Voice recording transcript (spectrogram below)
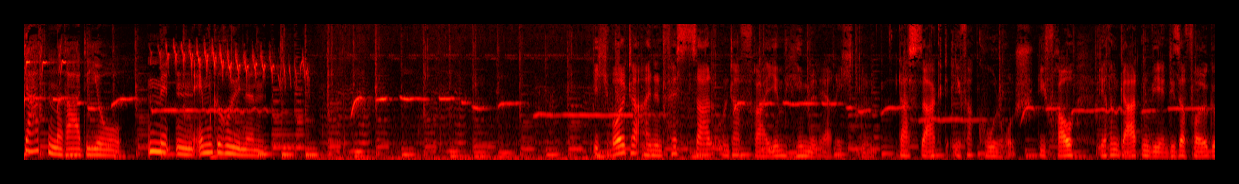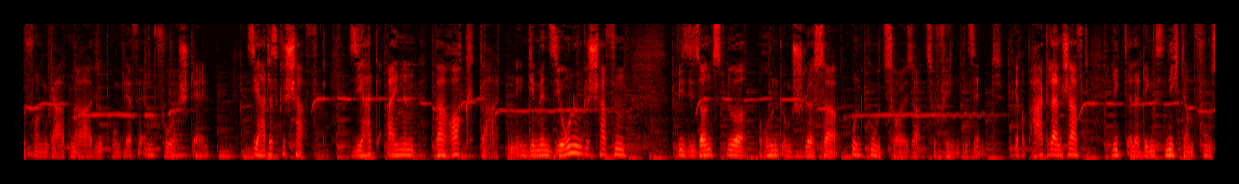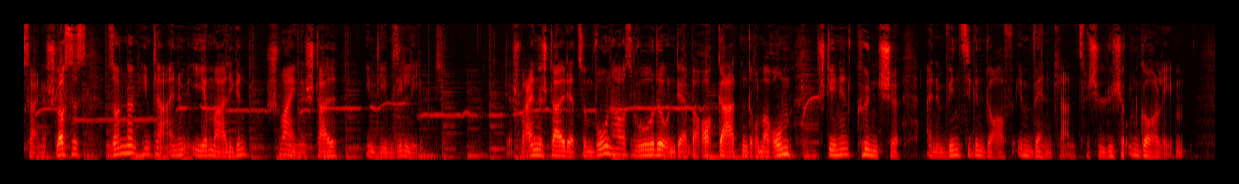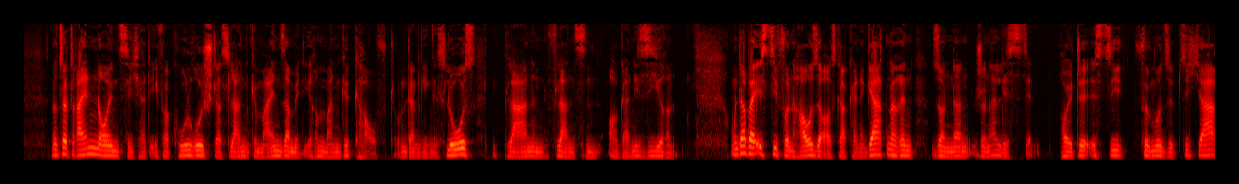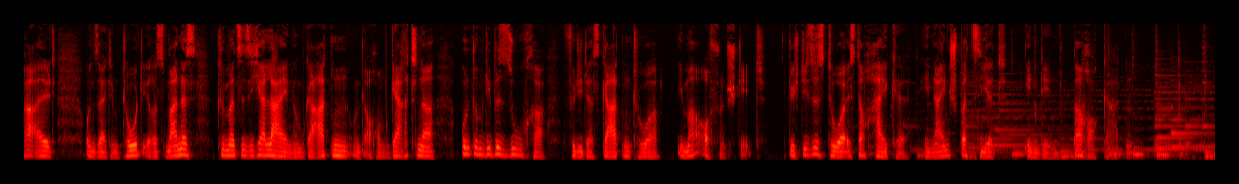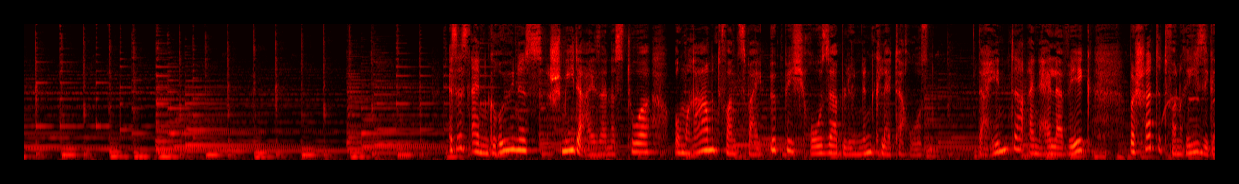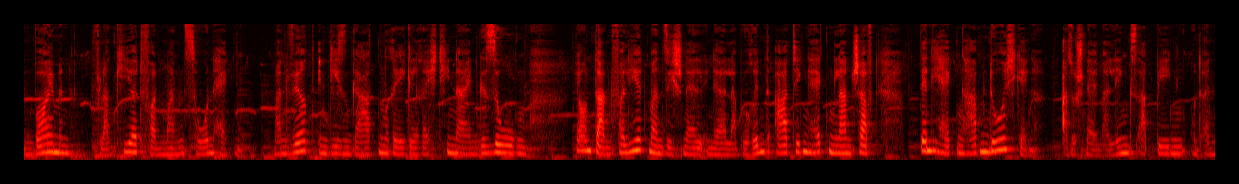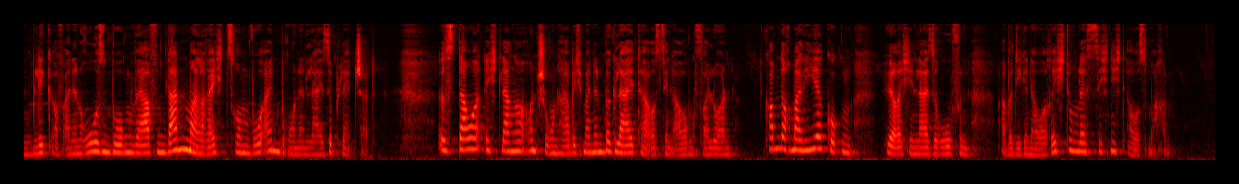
Gartenradio mitten im Grünen. Ich wollte einen Festsaal unter freiem Himmel errichten. Das sagt Eva Kohlrusch, die Frau, deren Garten wir in dieser Folge von Gartenradio.fm vorstellen. Sie hat es geschafft. Sie hat einen Barockgarten in Dimensionen geschaffen, wie sie sonst nur rund um Schlösser und Gutshäuser zu finden sind. Ihre Parklandschaft liegt allerdings nicht am Fuße eines Schlosses, sondern hinter einem ehemaligen Schweinestall, in dem sie lebt. Der Schweinestall, der zum Wohnhaus wurde, und der Barockgarten drumherum stehen in Künsche, einem winzigen Dorf im Wendland zwischen Lücher und Gorleben. 1993 hat Eva Kohlrusch das Land gemeinsam mit ihrem Mann gekauft. Und dann ging es los mit Planen, Pflanzen, Organisieren. Und dabei ist sie von Hause aus gar keine Gärtnerin, sondern Journalistin. Heute ist sie 75 Jahre alt und seit dem Tod ihres Mannes kümmert sie sich allein um Garten und auch um Gärtner und um die Besucher, für die das Gartentor immer offen steht. Durch dieses Tor ist auch Heike hineinspaziert in den Barockgarten. Es ist ein grünes, schmiedeeisernes Tor, umrahmt von zwei üppig rosa blühenden Kletterrosen. Dahinter ein heller Weg, beschattet von riesigen Bäumen, flankiert von mannshohen Hecken. Man wird in diesen Garten regelrecht hineingesogen. Ja, und dann verliert man sich schnell in der labyrinthartigen Heckenlandschaft, denn die Hecken haben Durchgänge. Also schnell mal links abbiegen und einen Blick auf einen Rosenbogen werfen, dann mal rechts rum, wo ein Brunnen leise plätschert. Es dauert nicht lange und schon habe ich meinen Begleiter aus den Augen verloren. Komm doch mal hier gucken, höre ich ihn leise rufen, aber die genaue Richtung lässt sich nicht ausmachen.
